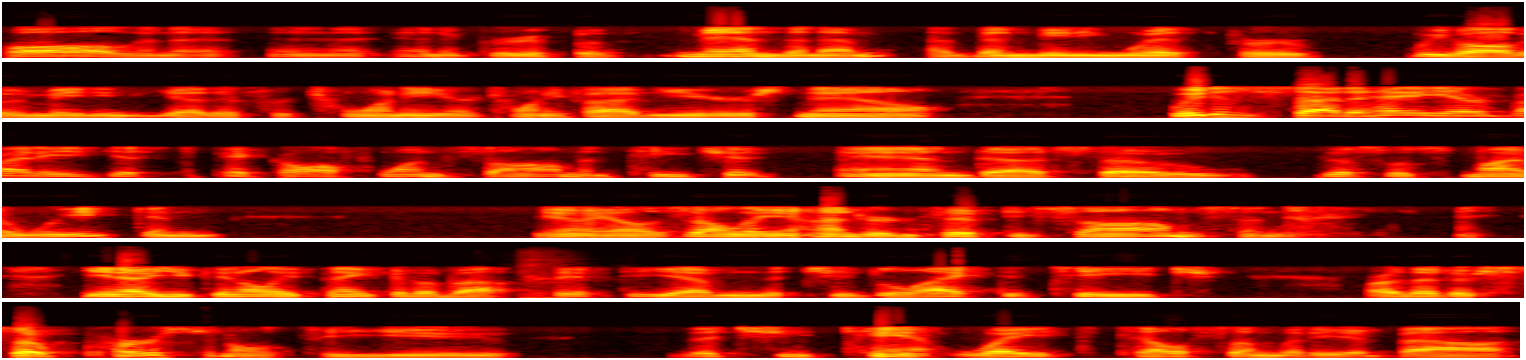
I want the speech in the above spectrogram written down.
fall in a in a, in a group of men that I'm, I've been meeting with for. We've all been meeting together for 20 or 25 years now. We just decided, hey, everybody gets to pick off one psalm and teach it, and uh, so this was my week, and you know, it's only 150 psalms, and you know, you can only think of about 50 of them that you'd like to teach or that are so personal to you that you can't wait to tell somebody about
